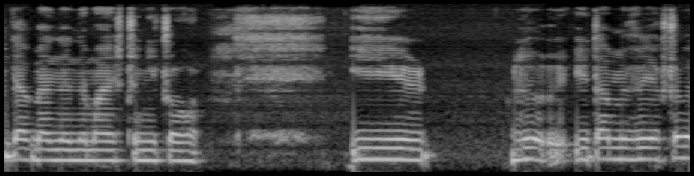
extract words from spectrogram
де в мене немає ще нічого. І і там, якщо ви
